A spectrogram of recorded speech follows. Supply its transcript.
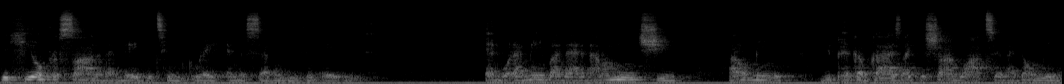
the heel persona that made the team great in the 70s and 80s. And what I mean by that, and I don't mean cheap, I don't mean you pick up guys like Deshaun Watson, I don't mean,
